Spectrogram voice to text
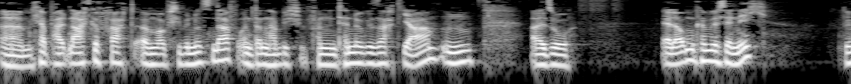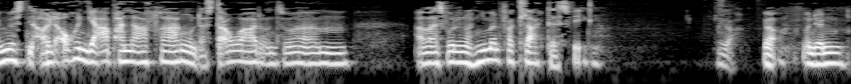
Ähm, ich habe halt nachgefragt, ähm, ob ich sie benutzen darf und dann habe ich von Nintendo gesagt, ja, mh, also erlauben können wir es ja nicht. Wir müssten halt auch in Japan nachfragen und das dauert und so. Ähm, aber es wurde noch niemand verklagt deswegen. Ja. Ja, und dann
